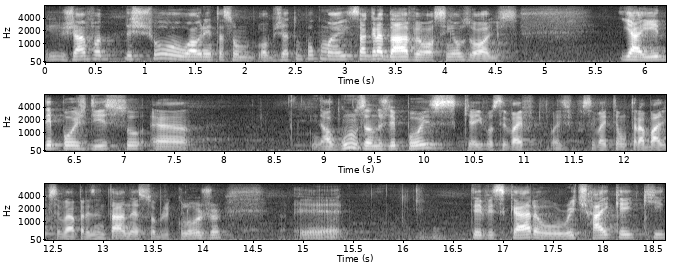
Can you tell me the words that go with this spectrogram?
E Java deixou a orientação a objeto um pouco mais agradável assim aos olhos. E aí, depois disso. Uh, alguns anos depois, que aí você vai, você vai ter um trabalho que você vai apresentar né, sobre Clojure, é, teve esse cara, o Rich Hickey, que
